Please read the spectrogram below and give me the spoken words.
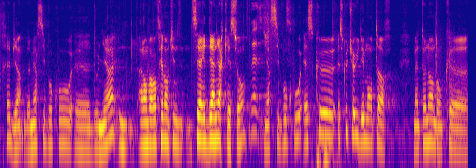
Très bien. Ben, merci beaucoup, euh, Dounia. Une- Alors, on va rentrer dans une série de dernières questions. Vas-y. Merci beaucoup. Est-ce que, est-ce que tu as eu des mentors maintenant donc, euh,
